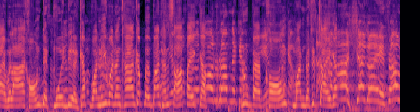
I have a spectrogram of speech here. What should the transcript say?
ได้เวลาของเด็ดมวยเดือดครับ วันนี้วันอังคารครับเบิกบานหันษาไปกับต้อนรับนะครับรูปแบบของมันระทึกใจครับเชกย from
